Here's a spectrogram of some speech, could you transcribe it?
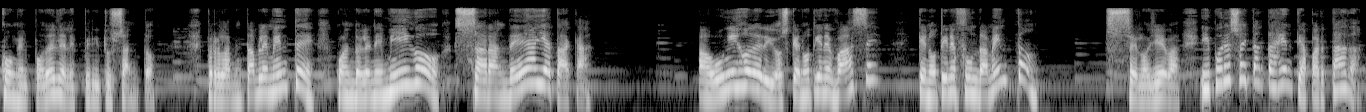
con el poder del Espíritu Santo. Pero lamentablemente, cuando el enemigo zarandea y ataca a un hijo de Dios que no tiene base, que no tiene fundamento, se lo lleva. Y por eso hay tanta gente apartada.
